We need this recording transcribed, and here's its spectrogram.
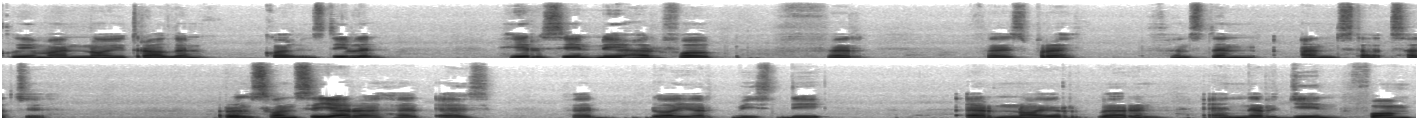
klimaneutralen Kohlenstilen. Hier sind die and Ansätze. Rund 20 Jahre hat es gedauert, bis die erneuerbaren Energien vom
